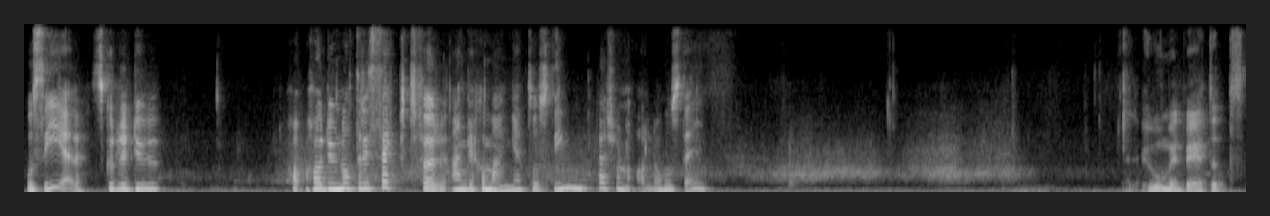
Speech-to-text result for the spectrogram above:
hos er. Skulle du har, har du något recept för engagemanget hos din personal och hos dig? Omedvetet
